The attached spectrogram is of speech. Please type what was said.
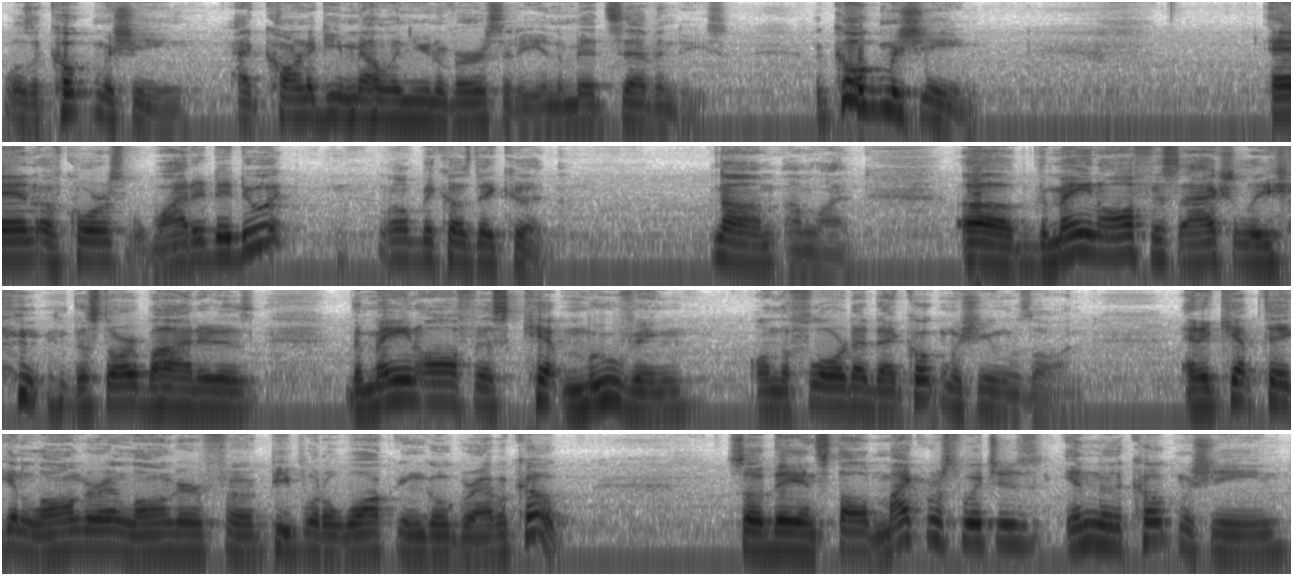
was a Coke machine at Carnegie Mellon University in the mid 70s. A Coke machine. And of course, why did they do it? Well, because they could. No, I'm, I'm lying. Uh, the main office actually, the story behind it is the main office kept moving on the floor that that Coke machine was on. And it kept taking longer and longer for people to walk and go grab a Coke. So they installed micro switches in the Coke machine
